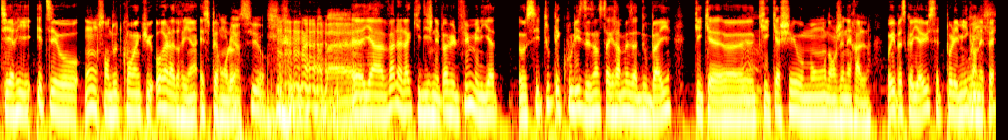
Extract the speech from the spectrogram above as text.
Thierry et Théo ont sans doute convaincu Aurélien Adrien, espérons-le. Bien sûr. ah bah, Euh, Il y a Valala qui dit je n'ai pas vu le film, mais il y a aussi toutes les coulisses des Instagrammeuses à Dubaï qui est, euh, Ah. qui est cachée au monde en général. Oui, parce qu'il y a eu cette polémique Oui. en effet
